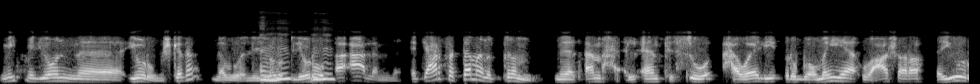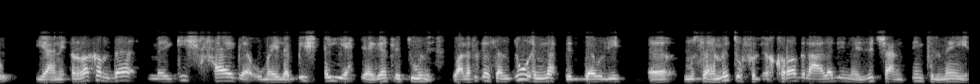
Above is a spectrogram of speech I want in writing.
100 مليون آه، يورو مش كده؟ لو اليورو أعلى من أنت عارفة ثمن الطن من القمح الآن في السوق حوالي 410 يورو. يعني الرقم ده ما يجيش حاجة وما يلبيش أي احتياجات لتونس. وعلى فكرة صندوق النقد الدولي آه، مساهمته في الإقراض العالمي ما يزيدش عن 2%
